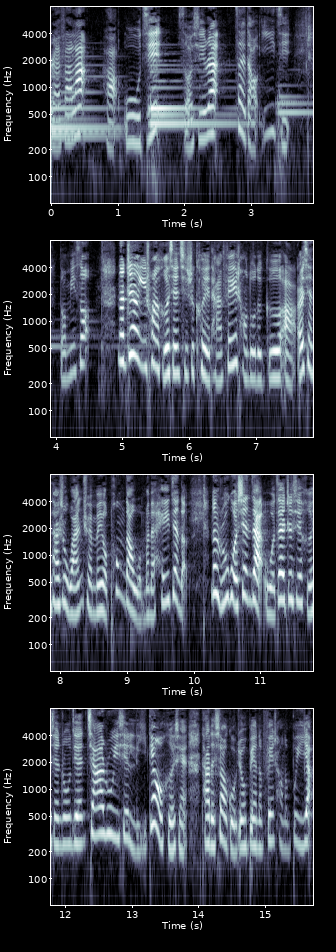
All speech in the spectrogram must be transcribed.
来发拉，好，五级索西瑞。再到一级，哆咪嗦，那这样一串和弦其实可以弹非常多的歌啊，而且它是完全没有碰到我们的黑键的。那如果现在我在这些和弦中间加入一些离调和弦，它的效果就会变得非常的不一样。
